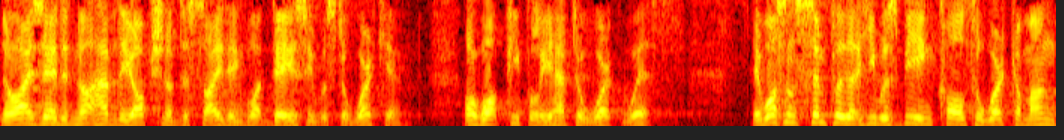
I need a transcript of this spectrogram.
No, Isaiah did not have the option of deciding what days he was to work in or what people he had to work with. It wasn't simply that he was being called to work among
